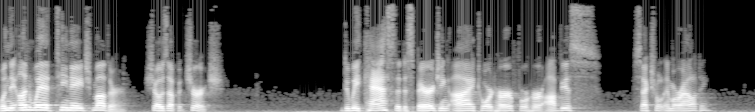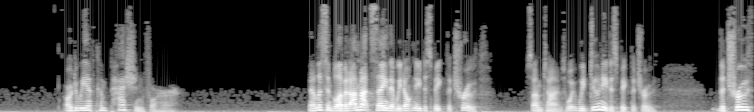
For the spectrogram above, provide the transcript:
When the unwed teenage mother shows up at church do we cast a disparaging eye toward her for her obvious sexual immorality? Or do we have compassion for her? Now, listen, beloved, I'm not saying that we don't need to speak the truth sometimes. We, we do need to speak the truth. The truth,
